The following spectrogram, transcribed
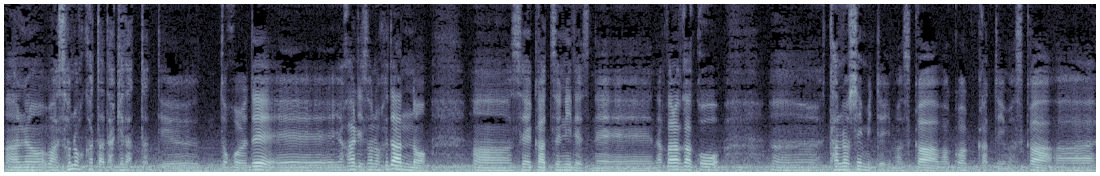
あの、まあ、その方だけだったっていうところで、えやはりその普段の生活にですね、なかなかこうう楽しみといいますかワクワク感といいますか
